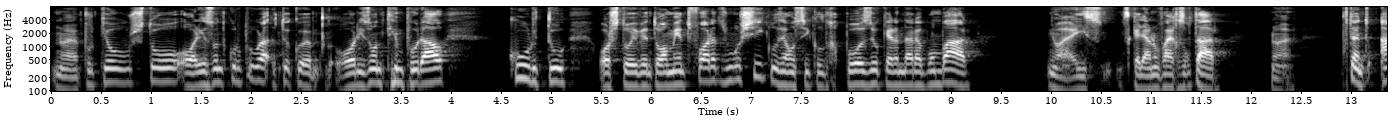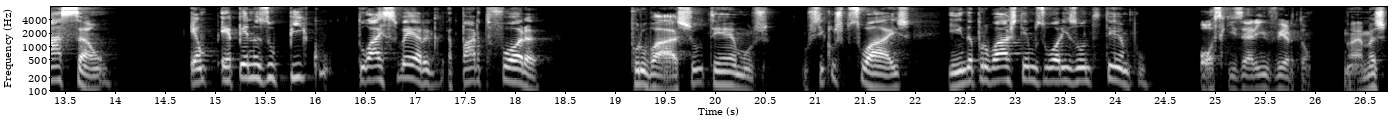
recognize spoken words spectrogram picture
não é? Porque eu estou ao horizonte, corporal, horizonte temporal curto ou estou eventualmente fora dos meus ciclos. É um ciclo de repouso, eu quero andar a bombar, não é? Isso se calhar não vai resultar, não é? Portanto, a ação é, é apenas o pico do iceberg, a parte de fora. Por baixo temos os ciclos pessoais e ainda por baixo temos o horizonte de tempo. Ou se quiserem, invertam. Não é? Mas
